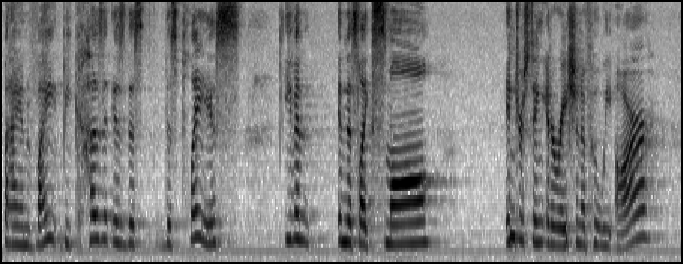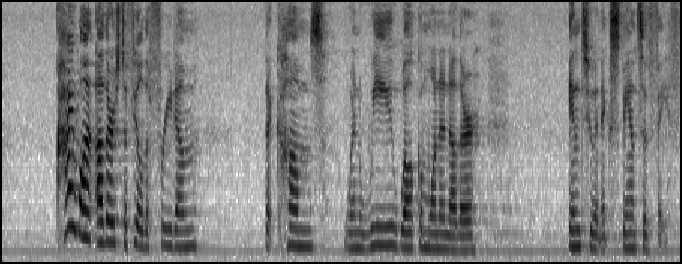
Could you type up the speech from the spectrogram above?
But I invite because it is this, this place, even in this like small, interesting iteration of who we are, I want others to feel the freedom that comes when we welcome one another into an expansive faith.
